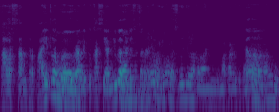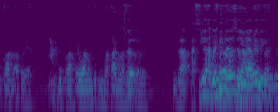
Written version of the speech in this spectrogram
alasan terpahit lah menurut Oh. orang gitu kasihan juga Dan gitu sebenarnya orang juga nggak setuju lah kalau anjing dimakan itu karena Ya. memang bukan apa ya, bukan hewan untuk dimakan lah. Gitu. Nggak kasihan gitu kasihan gitu, gitu.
